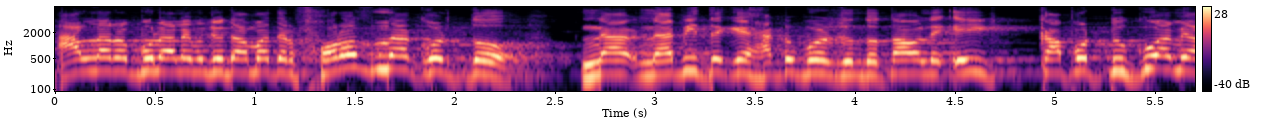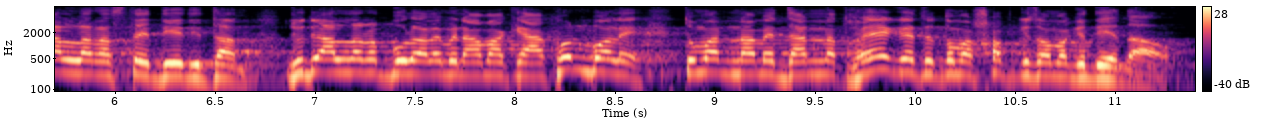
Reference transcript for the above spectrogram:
আল্লাহ রব্বুল আলম যদি আমাদের ফরজ না করতো, না- নাভি থেকে হাঁটু পর্যন্ত, তাহলে এই কাপড়টুকু আমি আল্লাহ রাস্তায় দিয়ে দিতাম। যদি আল্লাহ রব্বুল আলমিন আমাকে এখন বলে, তোমার নামে জান্নাত হয়ে গেছে, তোমার সব কিছু আমাকে দিয়ে দাও।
